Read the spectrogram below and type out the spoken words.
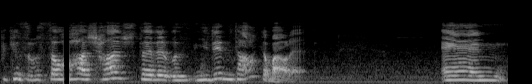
because it was so hush hush that it was you didn't talk about it. And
